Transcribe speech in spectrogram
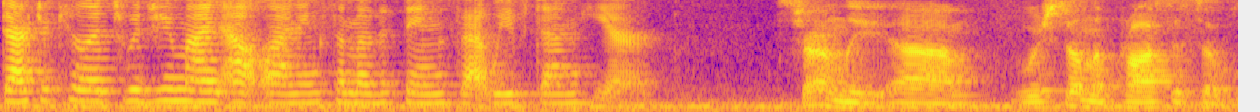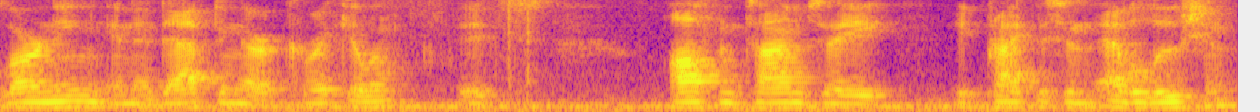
Dr. Kilic, would you mind outlining some of the things that we've done here? Certainly. Um, we're still in the process of learning and adapting our curriculum. It's oftentimes a, a practice in evolution.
